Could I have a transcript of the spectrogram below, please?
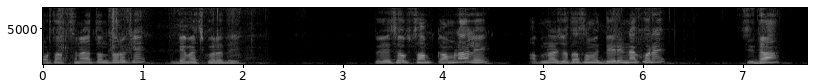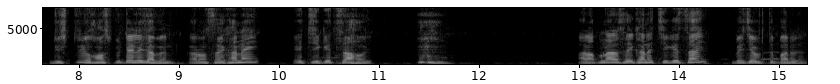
অর্থাৎ স্নায়ুতন্ত্রকে ড্যামেজ করে দেয়। তো এসব সাপ কামড়ালে আপনার যথাসময় দেরি না করে সিধা ডিস্ট্রিক্ট হসপিটালে যাবেন, কারণ সেখানেই এই চিকিৎসা হয়। আর আপনারা সেখানে চিকিৎসায় বেঁচে উঠতে পারবেন।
